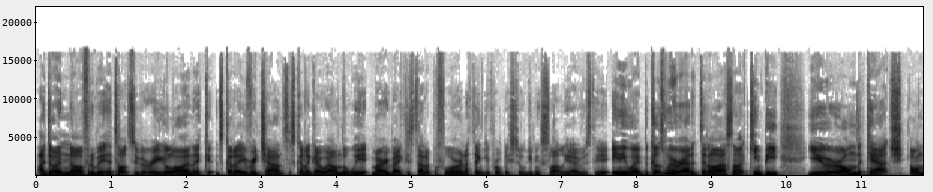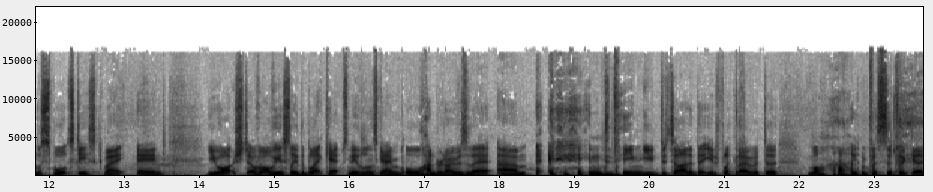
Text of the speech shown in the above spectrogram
I don't know if it'll beat Hitotsu, but Regal Lion, it, it's got every chance. It's going to go well in the wet. Murray Baker's done it before, and I think you're probably still getting slightly overs there. Anyway, because we were out at dinner last night, Kempy, you were on the couch on the sports desk, mate, and you watched obviously the Black Caps Netherlands game, all hundred overs of that, um, and then you decided that you'd flick it over to Mohan and Pacifica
